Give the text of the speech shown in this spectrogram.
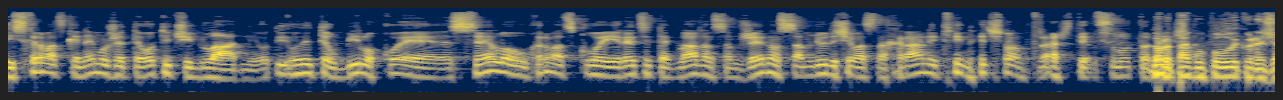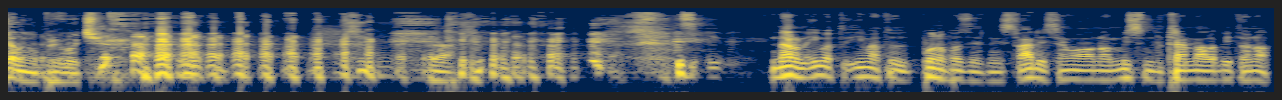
iz Hrvatske ne možete otići gladni. Odite u bilo koje selo u Hrvatskoj i recite gladan sam, žedan sam, ljudi će vas nahraniti i neće vam tražiti apsolutno Dobro, ništa. takvu publiku ne želimo privući. Da. Naravno, ima tu, ima tu puno pozitivnih stvari, samo ono, mislim da treba malo biti ono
